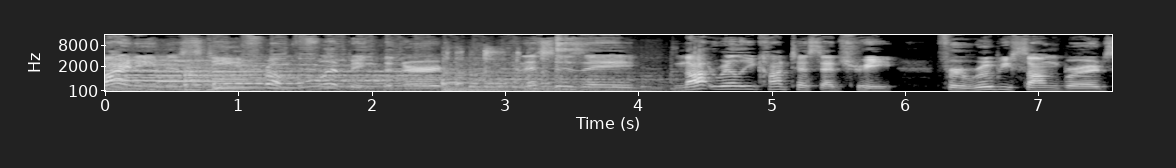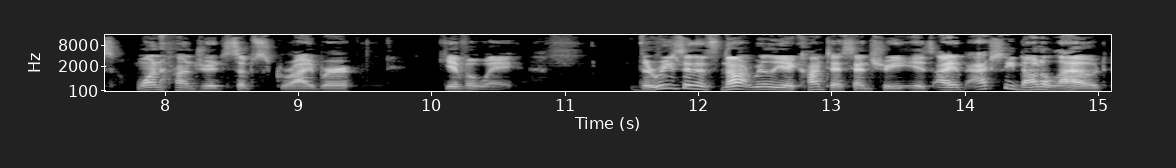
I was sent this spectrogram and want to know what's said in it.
My name is Steve from Flipping the Nerd, and this is a not really contest entry for Ruby Songbird's 100 subscriber giveaway. The reason it's not really a contest entry is I am actually not allowed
